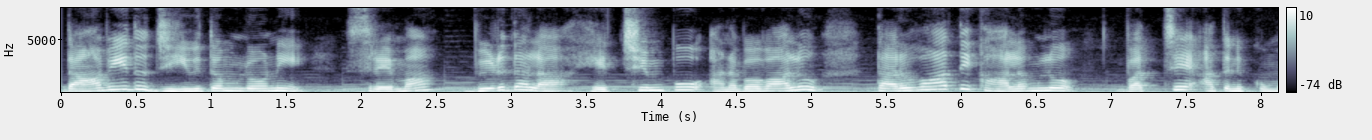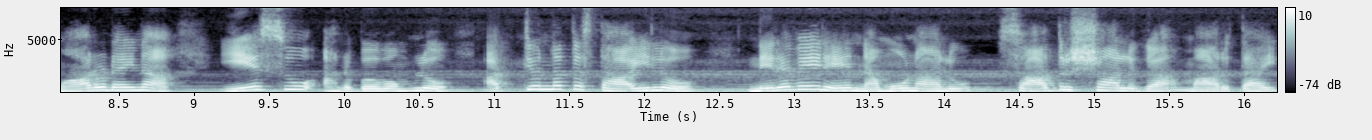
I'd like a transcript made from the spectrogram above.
దావీదు జీవితంలోని శ్రమ విడుదల హెచ్చింపు అనుభవాలు తరువాతి కాలంలో వచ్చే అతని కుమారుడైన యేసు అనుభవంలో అత్యున్నత స్థాయిలో నెరవేరే నమూనాలు సాదృశ్యాలుగా మారుతాయి.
